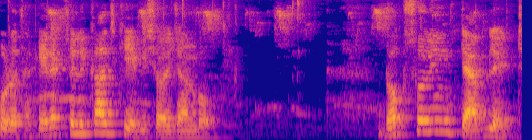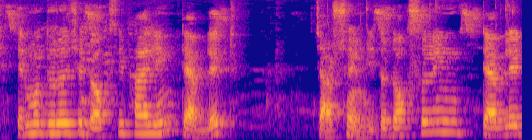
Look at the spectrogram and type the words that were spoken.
করে থাকে? এর অ্যাকচুয়ালি কাজ কি এ বিষয়ে জানব। ডক্সোলিন ট্যাবলেট এর মধ্যে রয়েছে ডক্সিফাইলিন ট্যাবলেট চারশো এমজি তো ডক্সোলিন ট্যাবলেট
